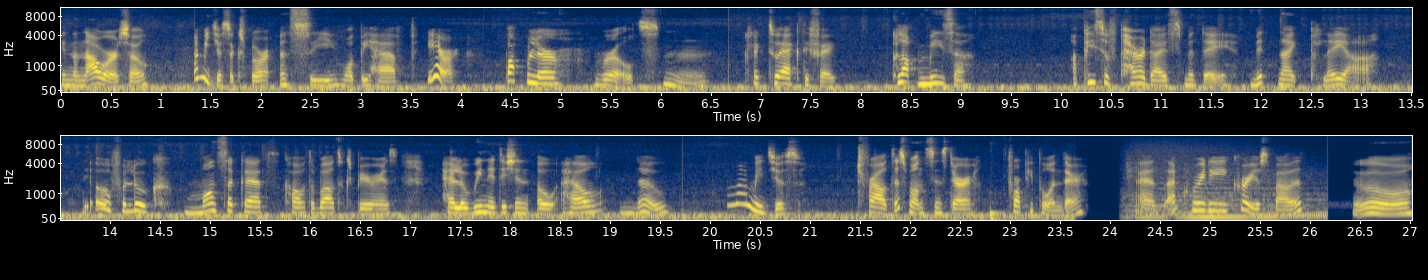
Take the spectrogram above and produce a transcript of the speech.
in an hour or so let me just explore and see what we have here popular Worlds. Hmm. Click to activate. Club Misa. A piece of paradise midday. Midnight Playa. The Overlook. Monstercat called the Wild Experience. Halloween edition. Oh hell no. Let me just try out this one since there four people in there. And I'm pretty curious about it. Ooh.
